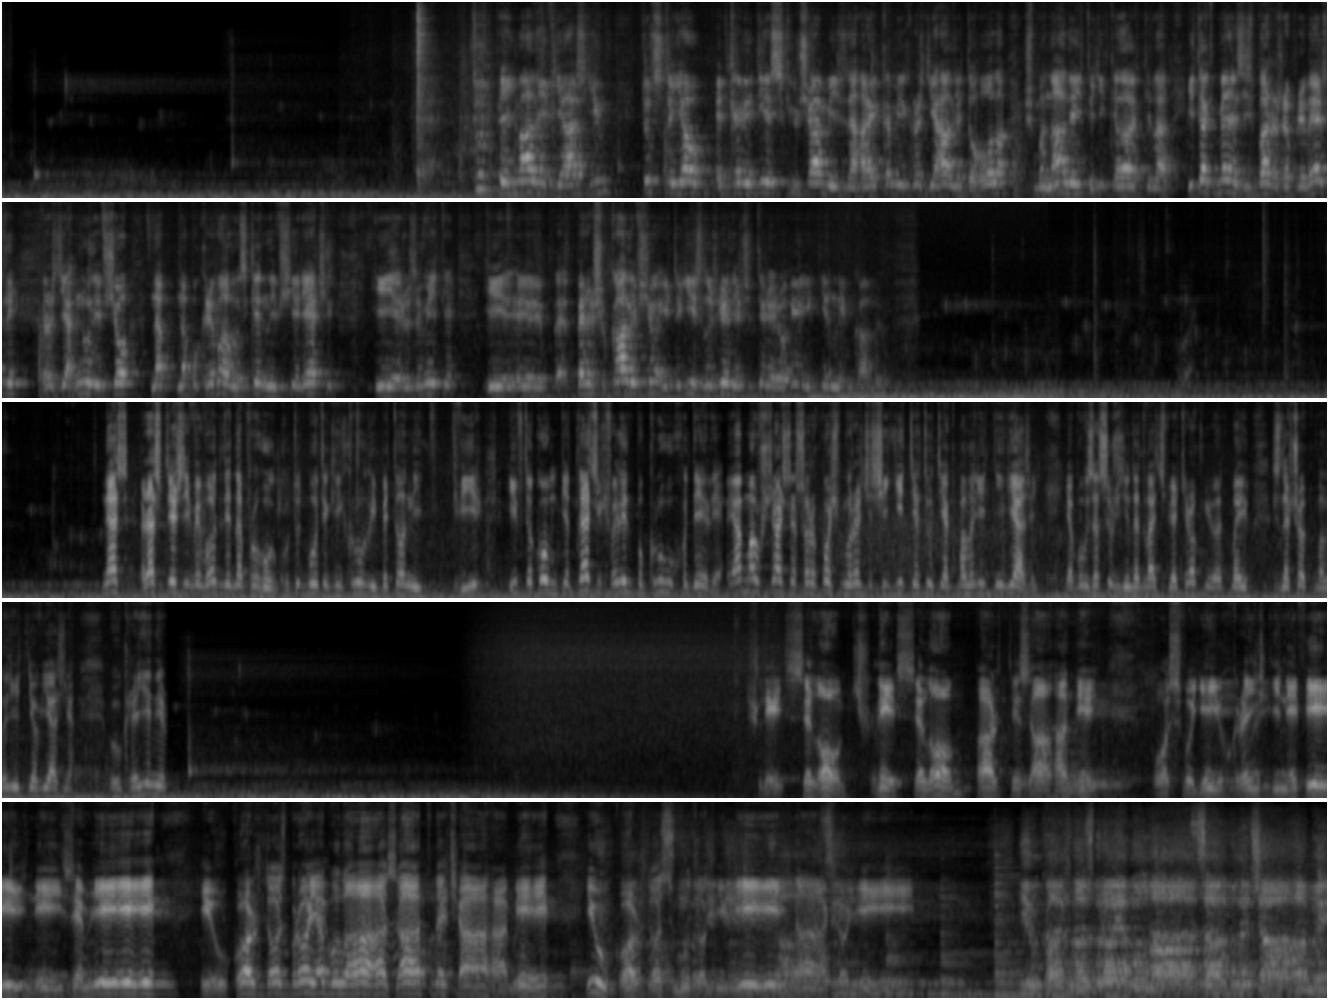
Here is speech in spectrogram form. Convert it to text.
Тут приймали в'язнів, тут стояв НКВД з ключами і з нагайками, їх роздягали до гола, шмонали і тоді кидали в кімнату. І так мене зі баража привезли, роздягнули все, на, на покривало скинули всі речі, і розумієте, і е, перешукали все, і тоді зложили чотири роги і кинули в камеру. Нас раз в тиждень виводили на прогулку. Тут був такий круглий бетонний двір, і в такому 15 хвилин по кругу ходили. Я мав щастя в 48-му році сидіти тут як малолітній в'язень. Я був засуджений на 25 років, і от маю значок малолітнього в'язня України. Шли селом, шли селом партизани своїй українській невільній землі, і у кожного зброя була за плечами, і у кожного смуток і біль на чолі. і у кожного зброя була за плечами,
